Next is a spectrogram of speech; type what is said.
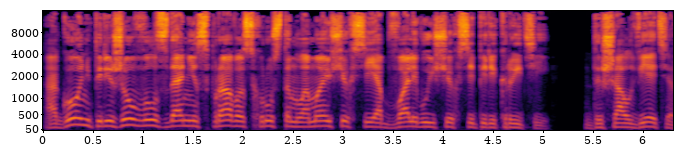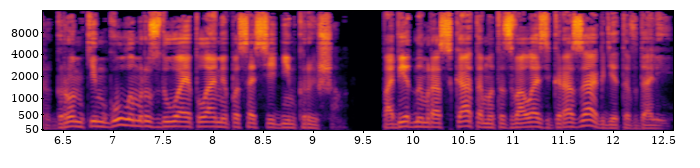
Огонь пережевывал здание справа с хрустом ломающихся и обваливающихся перекрытий. Дышал ветер, громким гулом раздувая пламя по соседним крышам. Победным раскатом отозвалась гроза где-то вдали.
